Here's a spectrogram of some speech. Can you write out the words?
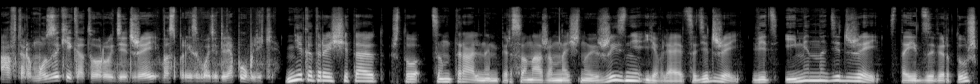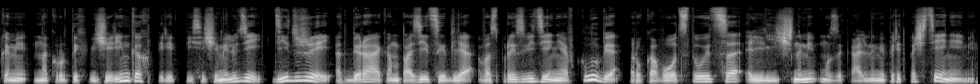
Автор музыки, которую диджей воспроизводит для публики. Некоторые считают, что центральным персонажем ночной жизни является диджей. Ведь именно диджей стоит за вертушками на крутых вечеринках перед тысячами людей. Диджей, отбирая композиции для воспроизведения в клубе, руководствуется личными музыкальными предпочтениями.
